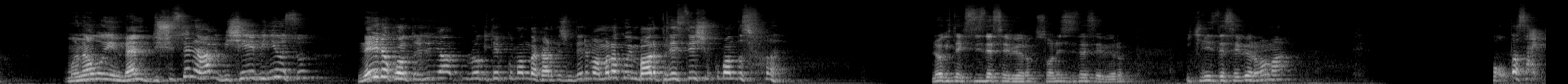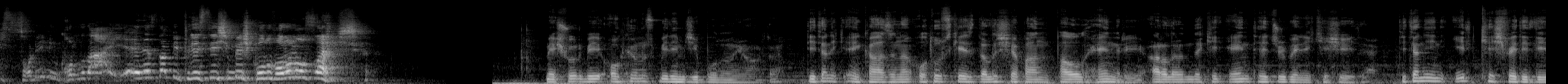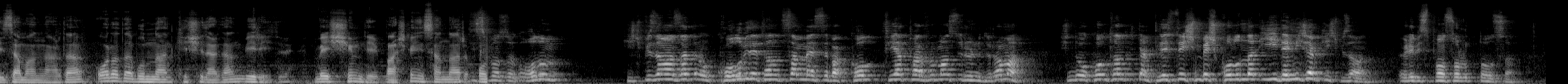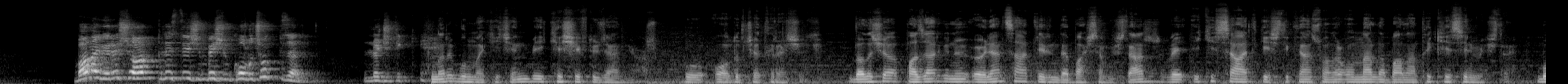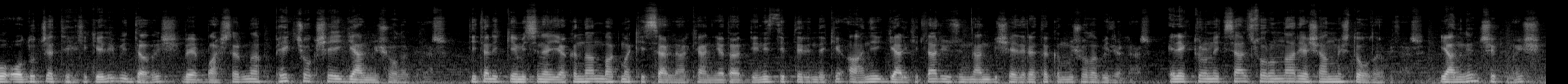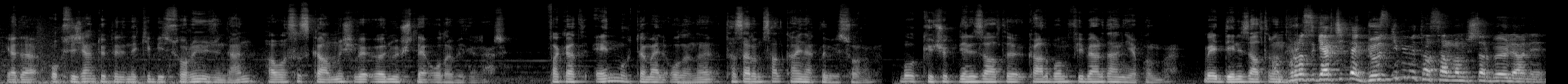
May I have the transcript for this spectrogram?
Mana koyayım ben düşünsene abi bir şeye biniyorsun. Neyle kontrol ediyorsun? Ya Logitech kumanda kardeşim derim amına koyayım bari PlayStation kumandası falan. Logitech sizi de seviyorum. Sony sizi de seviyorum. İkinizi de seviyorum ama Kolda sanki Sony'nin kolu daha iyi. En azından bir PlayStation 5 kolu falan olsaymış. Meşhur bir okyanus bilimci bulunuyordu. Titanic enkazına 30 kez dalış yapan Paul Henry aralarındaki en tecrübeli kişiydi. Titanic'in ilk keşfedildiği zamanlarda orada bulunan kişilerden biriydi ve şimdi başka insanlar Sponsor. Oğlum hiçbir zaman zaten o kolu bile tanıtsam ben size bak kol fiyat performans ürünüdür ama şimdi o kolu tanıtırken PlayStation 5 kolundan iyi demeyeceğim ki hiçbir zaman. Öyle bir sponsorluk da olsa. Bana göre şu an PlayStation 5'in kolu çok güzel. Logitech. Bunları bulmak için bir keşif düzenliyor. Bu oldukça trajik. Dalışa pazar günü öğlen saatlerinde başlamışlar ve 2 saat geçtikten sonra onlarla bağlantı kesilmişti. Bu oldukça tehlikeli bir dalış ve başlarına pek çok şey gelmiş olabilir. Titanic gemisine yakından bakmak isterlerken ya da deniz diplerindeki ani gelgitler yüzünden bir şeylere takılmış olabilirler. Elektroniksel sorunlar yaşanmış da olabilir. Yangın çıkmış ya da oksijen tüplerindeki bir sorun yüzünden havasız kalmış ve ölmüş de olabilirler. Fakat en muhtemel olanı tasarımsal kaynaklı bir sorun. Bu küçük denizaltı karbon fiberden yapılma ve denizaltının Burası gerçekten göz gibi mi tasarlamışlar böyle hani?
